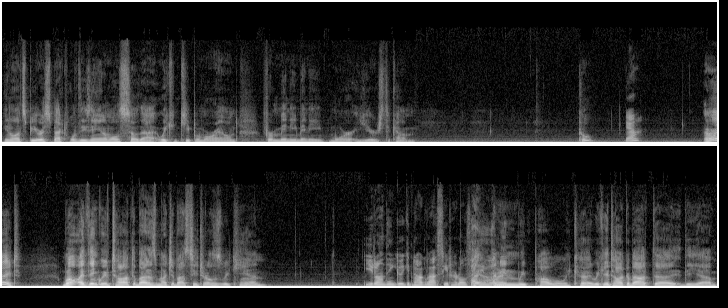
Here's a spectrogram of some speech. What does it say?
You know, let's be respectful of these animals so that we can keep them around for many, many more years to come. Cool. yeah. All right. Well, I think we've talked about as much about sea turtles as we can. You don't think we can talk about sea turtles I, anymore? I mean, we probably could. We could talk about uh, the um,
